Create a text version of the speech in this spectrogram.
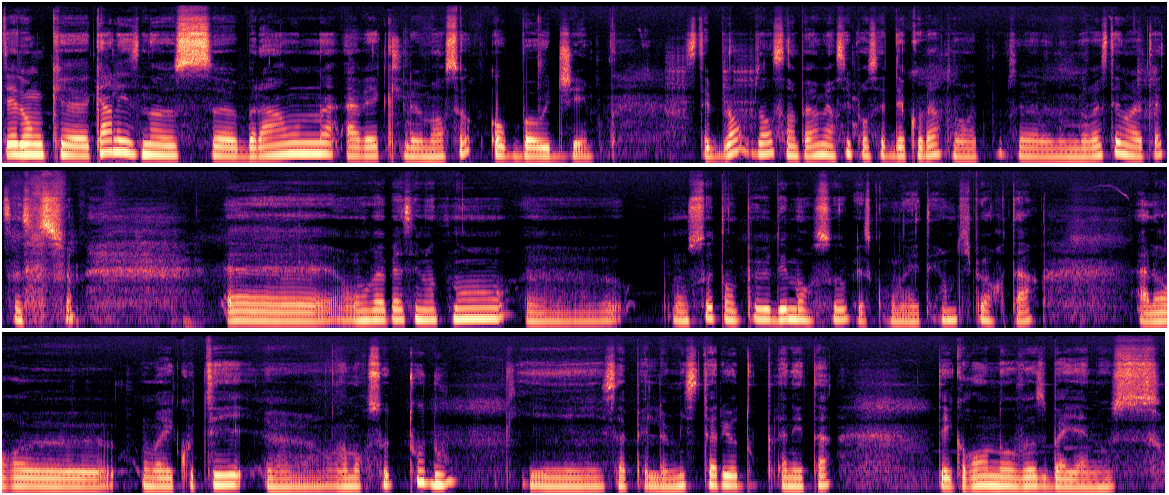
C'était donc euh, Carlisnos Brown avec le morceau Oboje. C'était bien, bien sympa. Merci pour cette découverte. On va, ça va me rester dans la tête, ça c'est sûr. Euh, on va passer maintenant. euh, on saute un peu des morceaux parce qu'on a été un petit peu en retard. Alors, euh, on va écouter euh, un morceau tout doux qui qui s'appelle le Misterio du Planeta des Grands Novos Baianos.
